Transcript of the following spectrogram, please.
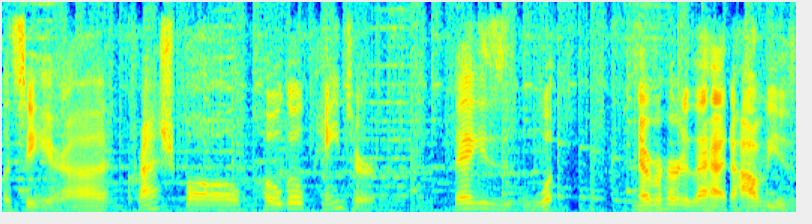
Let's see here. Uh, Crash Ball Pogo Painter. That is what? Never heard of that. Obvious.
